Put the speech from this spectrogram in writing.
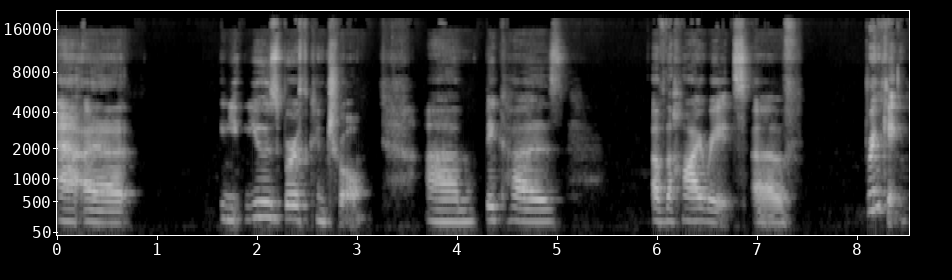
uh, uh use birth control um, because of the high rates of drinking.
